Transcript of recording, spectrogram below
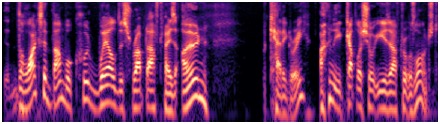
the likes of Bumble could well disrupt Afterpay's own category only a couple of short years after it was launched.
